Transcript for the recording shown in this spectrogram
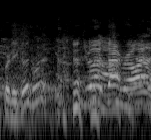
Pretty good, wasn't it? You heard that right.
